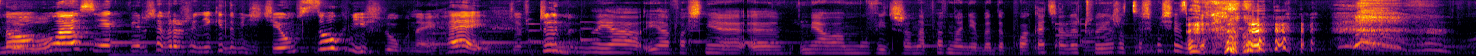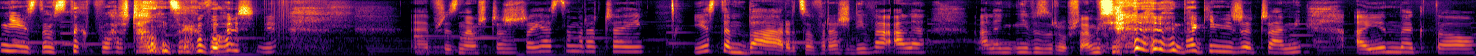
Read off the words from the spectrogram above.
No właśnie, jak pierwsze wrażenie, kiedy widzicie ją w sukni ślubnej. Hej, dziewczyny. No ja, ja właśnie e, miałam mówić, że na pewno nie będę płakać, ale czuję, że coś mi się zbiera. nie jestem z tych płaszczących właśnie. E, przyznam szczerze, że jestem raczej, jestem bardzo wrażliwa, ale, ale nie wzruszam się takimi rzeczami, a jednak to,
